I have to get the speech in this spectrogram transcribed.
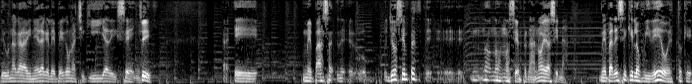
de una carabinera que le pega a una chiquilla de diseño. Sí. Eh, me pasa, eh, yo siempre, eh, eh, no, no, no siempre nada, no voy a decir nada. Me parece que los videos, esto que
